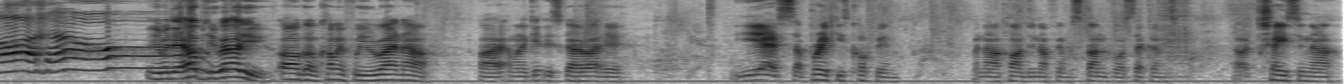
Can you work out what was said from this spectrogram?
Ah, help. You want me to help you? Where are you? Oh god, I'm coming for you right now. Alright, I'm gonna get this guy right here. Yes, I break his coffin. But now I can't do nothing. I'm stunned for a second. I'm chasing now.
